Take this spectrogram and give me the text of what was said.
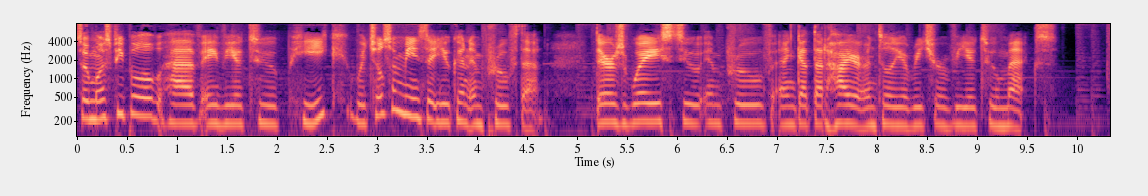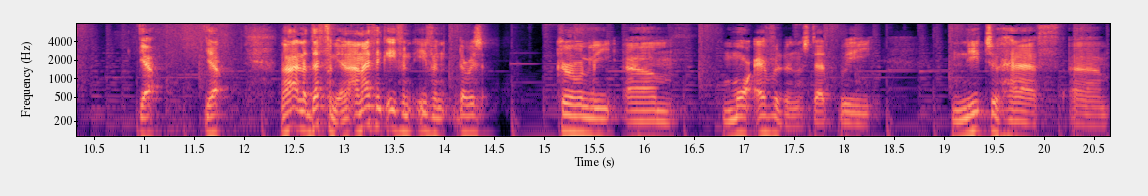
So most people have a VO2 peak, which also means that you can improve that there's ways to improve and get that higher until you reach your VO2 max. Yeah, yeah, no, definitely, and, and, I think even even there is currently um, more evidence that we need to have um,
